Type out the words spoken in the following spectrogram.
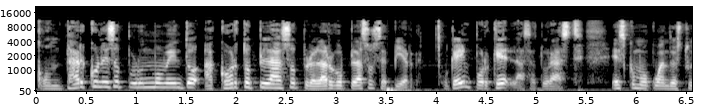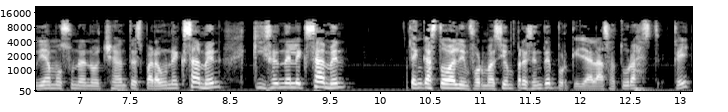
contar con eso por un momento a corto plazo, pero a largo plazo se pierde, ¿ok? Porque la saturaste. Es como cuando estudiamos una noche antes para un examen, quizá en el examen tengas toda la información presente porque ya la saturaste, ¿ok?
